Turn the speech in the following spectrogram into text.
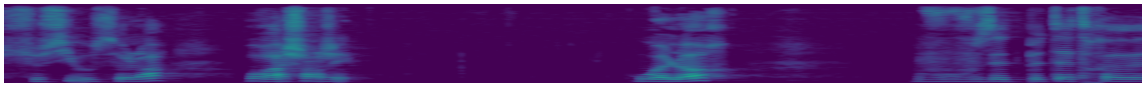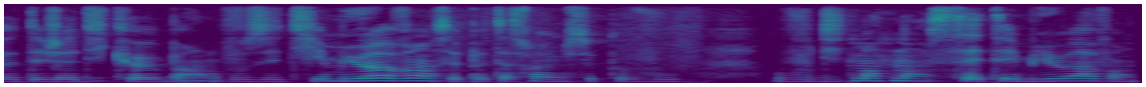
ceci ou cela aura changé. Ou alors, vous vous êtes peut-être euh, déjà dit que ben, vous étiez mieux avant, c'est peut-être même ce que vous vous dites maintenant, c'était mieux avant.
